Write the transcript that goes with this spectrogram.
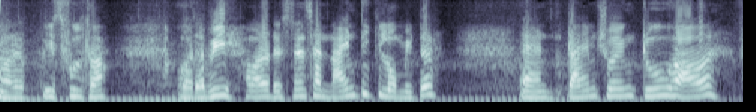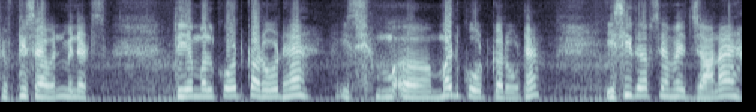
पीसफुल था। और अभी हमारा डिस्टेंस है 90 kilometre. And time showing two hour fifty seven minutes तो ये मलकोट का रोड है, इस मड कोट का रोड है। इसी तरफ़ से हमें जाना है,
